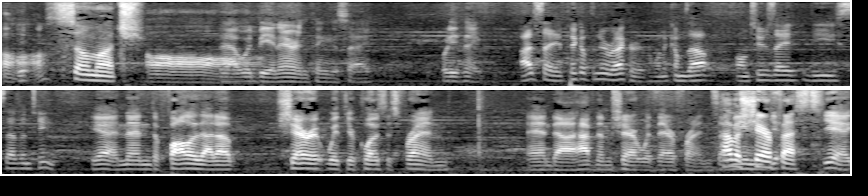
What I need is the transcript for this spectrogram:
Aw. so much. Aw. That would be an Aaron thing to say. What do you think? I'd say pick up the new record when it comes out on Tuesday, the 17th. Yeah, and then to follow that up, share it with your closest friend, and uh, have them share it with their friends. I Have a share get- fest. Yeah,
